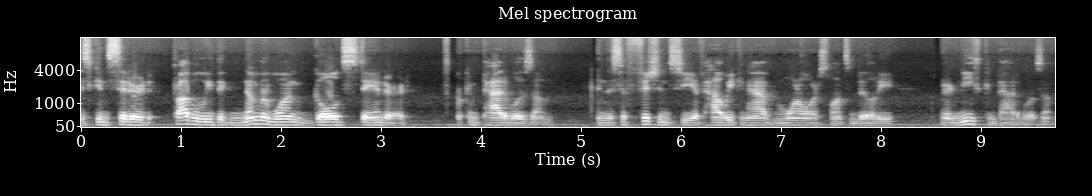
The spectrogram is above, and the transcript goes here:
is considered probably the number one gold standard for compatibilism and the sufficiency of how we can have moral responsibility underneath compatibilism.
